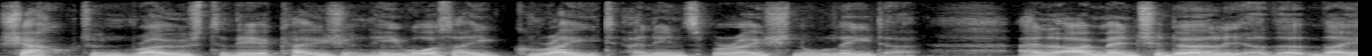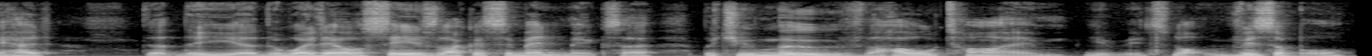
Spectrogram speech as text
Shackleton rose to the occasion. He was a great and inspirational leader. And I mentioned earlier that they had that the uh, the Weddell Sea is like a cement mixer, but you move the whole time. You, it's not visible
